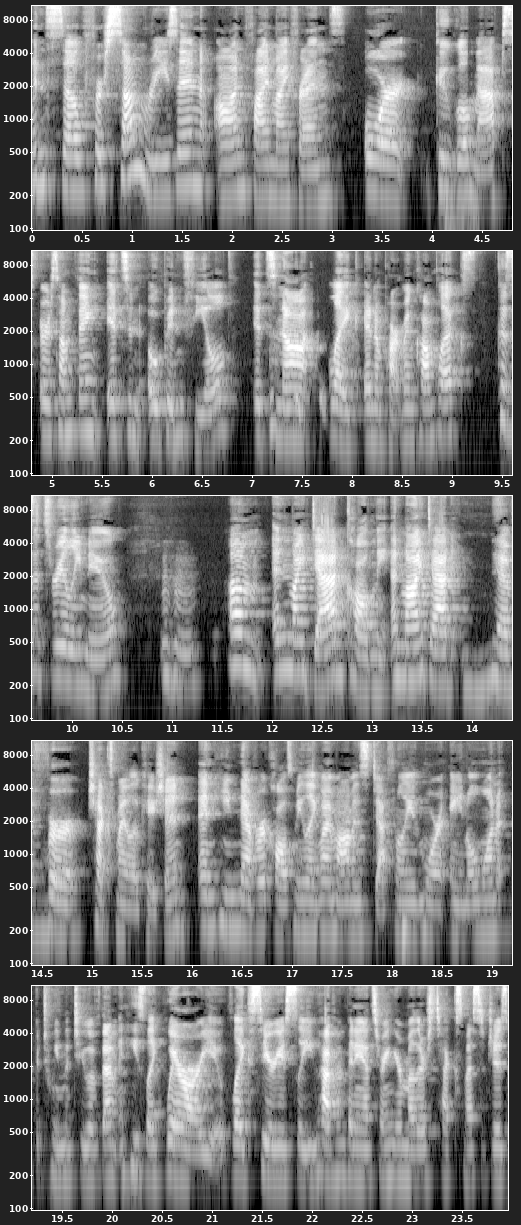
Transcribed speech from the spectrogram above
And so, for some reason, on Find My Friends or Google Maps or something, it's an open field. It's not like an apartment complex because it's really new. Mhm. Um, and my dad called me, and my dad never checks my location, and he never calls me. Like my mom is definitely the more anal one between the two of them, and he's like, "Where are you? Like seriously, you haven't been answering your mother's text messages.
